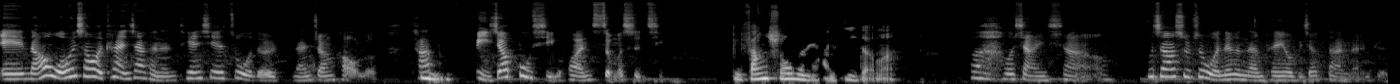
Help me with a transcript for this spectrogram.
诶，然后我会稍微看一下，可能天蝎座的男生好了，他比较不喜欢什么事情。比方说的，你还记得吗？啊，我想一下啊，不知道是不是我那个男朋友比较大男人，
